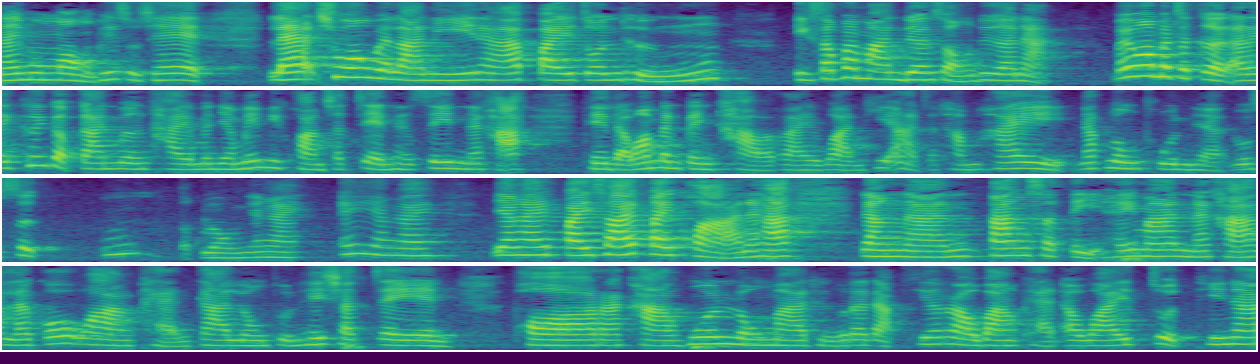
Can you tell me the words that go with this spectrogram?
ในมุมมองของพี่สุเชษและช่วงเวลานี้นะคะไปจนถึงอีกสักประมาณเดือน 2 เดือนอะไม่ว่ามันจะเกิดอะไรขึ้นกับการเมืองไทย มันยังไม่มีความชัดเจนทั้งสิ้นนะคะ เพียงแต่ว่ามันเป็นข่าวรายวันที่อาจจะทำให้นักลงทุนเนี่ยรู้สึก ตกลงยังไง เอ๊ยยังไง ยังไงไปซ้ายไปขวานะคะ ดังนั้นตั้งสติให้มั่นนะคะ แล้วก็วางแผนการลงทุนให้ชัดเจน พอราคาหุ้นลงมาถึงระดับที่เราวางแผนเอาไว้จุดที่น่า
